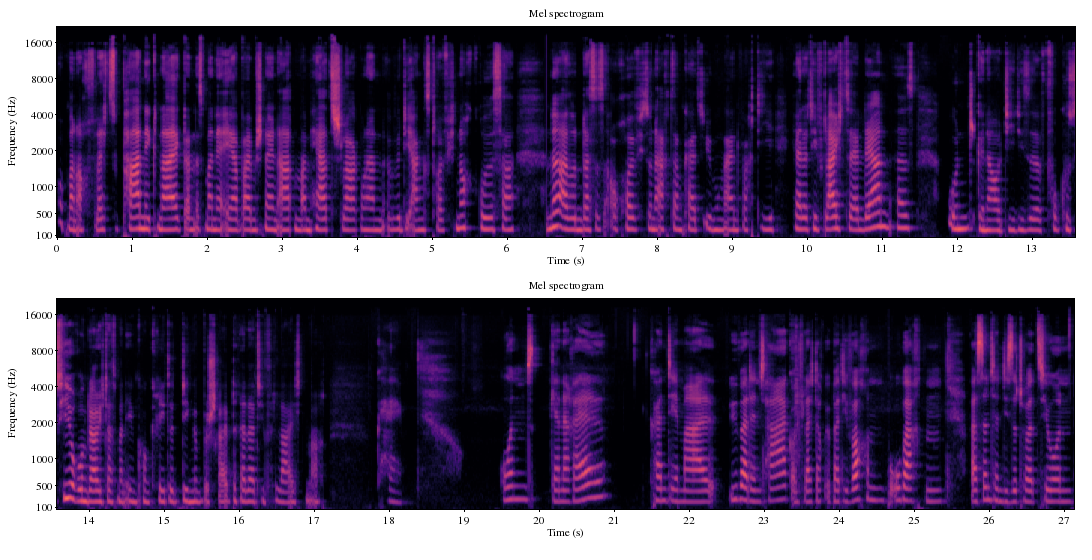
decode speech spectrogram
ob man auch vielleicht zu Panik neigt, dann ist man ja eher beim schnellen Atmen, beim Herzschlag und dann wird die Angst häufig noch größer. Ne? Also das ist auch häufig so eine Achtsamkeitsübung einfach, die relativ leicht zu erlernen ist und genau die diese Fokussierung, dadurch, dass man eben konkrete Dinge beschreibt, relativ leicht macht. Okay. Und generell könnt ihr mal über den Tag und vielleicht auch über die Wochen beobachten, was sind denn die Situationen,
